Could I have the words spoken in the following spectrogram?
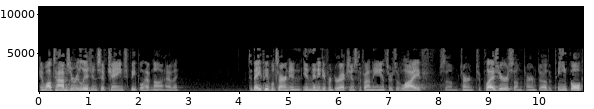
And while times and religions have changed, people have not, have they? Today, people turn in, in many different directions to find the answers of life. Some turn to pleasure, some turn to other people,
